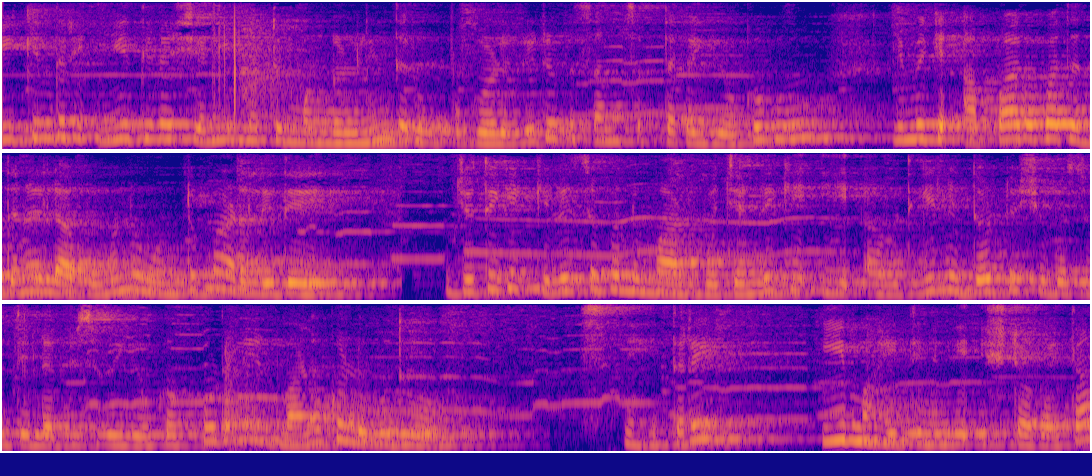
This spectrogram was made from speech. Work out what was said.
ಏಕೆಂದರೆ ಈ ದಿನ ಶನಿ ಮತ್ತು ಮಂಗಳನಿಂದ ರೂಪುಗೊಳ್ಳಲಿರುವ ಸಂಸಪ್ತಕ ಯೋಗವು ನಿಮಗೆ ಅಪಾರವಾದ ಧನ ಲಾಭವನ್ನು ಉಂಟು ಮಾಡಲಿದೆ ಜೊತೆಗೆ ಕೆಲಸವನ್ನು ಮಾಡುವ ಜನರಿಗೆ ಈ ಅವಧಿಯಲ್ಲಿ ದೊಡ್ಡ ಶುಭ ಸುದ್ದಿ ಲಭಿಸುವ ಯೋಗ ಕೂಡ ನಿರ್ಮಾಣಗೊಳ್ಳುವುದು. ಸ್ನೇಹಿತರೆ, ಈ ಮಾಹಿತಿ ನಿಮಗೆ ಇಷ್ಟವಾಯಿತಾ?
